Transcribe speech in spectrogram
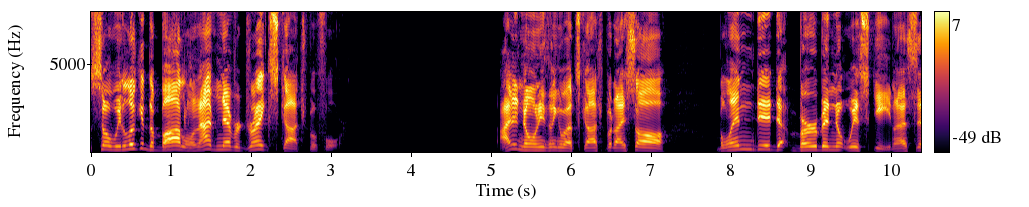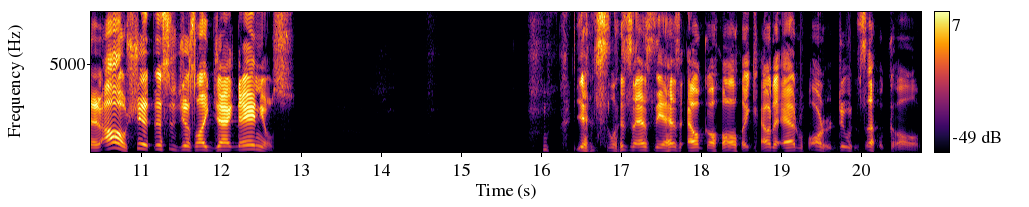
so we look at the bottle, and I've never drank scotch before. I didn't know anything about scotch, but I saw blended bourbon whiskey. And I said, oh shit, this is just like Jack Daniels. yes, let's ask the alcoholic how to add water to his alcohol.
